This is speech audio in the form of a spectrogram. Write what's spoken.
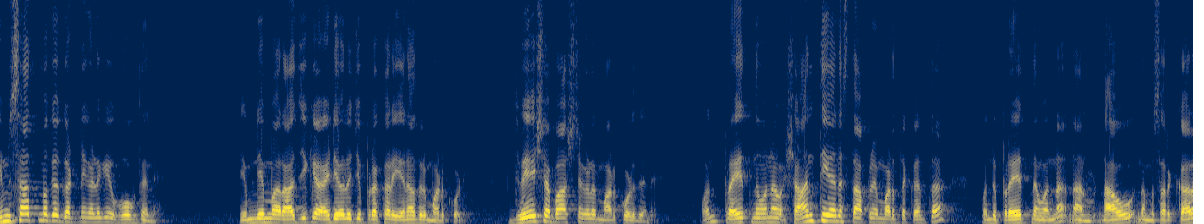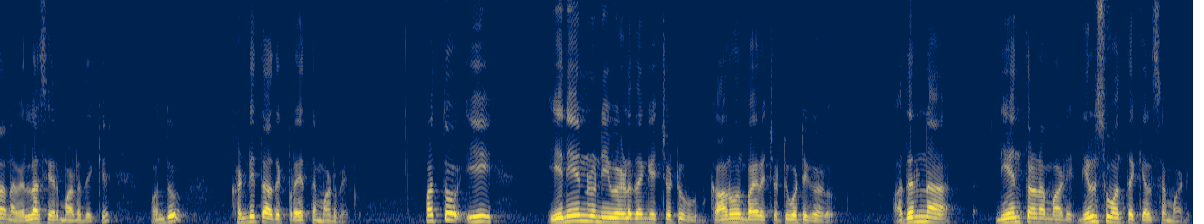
ಹಿಂಸಾತ್ಮಕ ಘಟನೆಗಳಿಗೆ ಹೋಗ್ದೇನೆ. ನಿಮ್ಮ ನಿಮ್ಮ ರಾಜಕೀಯ ಐಡಿಯಾಲಜಿ ಪ್ರಕಾರ ಏನಾದರೂ ಮಾಡ್ಕೊಳ್ಳಿ. ದ್ವೇಷ ಭಾಷಣಗಳನ್ನು ಮಾಡ್ಕೊಳ್ದೇನೆ ಒಂದು ಪ್ರಯತ್ನವನ್ನು, ಶಾಂತಿಯನ್ನು ಸ್ಥಾಪನೆ ಮಾಡ್ತಕ್ಕಂಥ ಒಂದು ಪ್ರಯತ್ನವನ್ನು ನಾನು, ನಾವು, ನಮ್ಮ ಸರ್ಕಾರ ನಾವೆಲ್ಲ ಸೇರಿ ಮಾಡೋದಕ್ಕೆ ಒಂದು ಖಂಡಿತ ಅದಕ್ಕೆ ಪ್ರಯತ್ನ ಮಾಡಬೇಕು. ಮತ್ತು ಈ ಏನೇನು ನೀವು ಹೇಳ್ದಂಗೆ ಚಟು, ಕಾನೂನು ಬಾಹಿರ ಚಟುವಟಿಕೆಗಳು, ಅದನ್ನು ನಿಯಂತ್ರಣ ಮಾಡಿ ನಿಲ್ಲಿಸುವಂಥ ಕೆಲಸ ಮಾಡಿ.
